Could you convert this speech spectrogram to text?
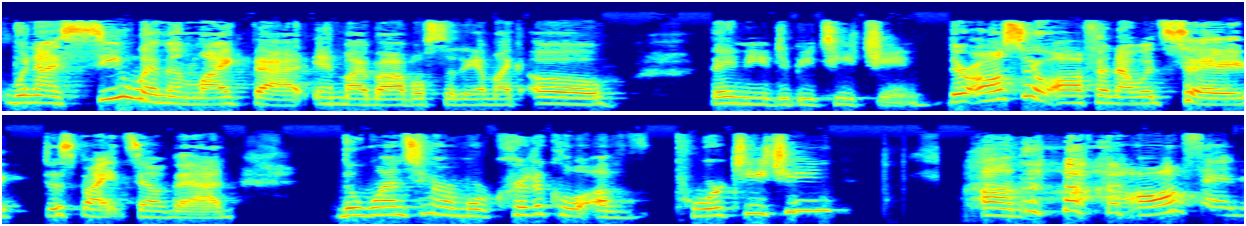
when I see women like that in my Bible study, I'm like, oh, they need to be teaching. They're also often, I would say, this might sound bad, the ones who are more critical of poor teaching um, often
